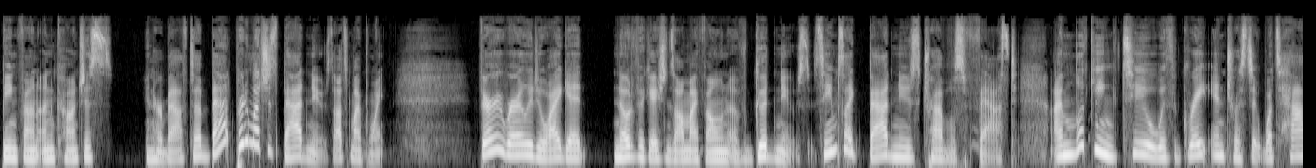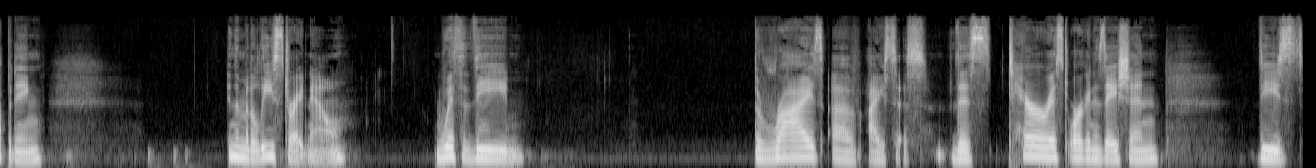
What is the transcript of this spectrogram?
being found unconscious in her bathtub. Bad, pretty much just bad news. That's my point. Very rarely do I get notifications on my phone of good news. It seems like bad news travels fast. I'm looking too with great interest at what's happening in the Middle East right now with the the rise of ISIS, this terrorist organization, these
